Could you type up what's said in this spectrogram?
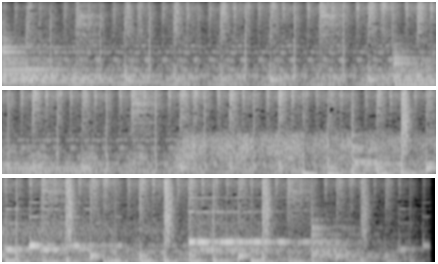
you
